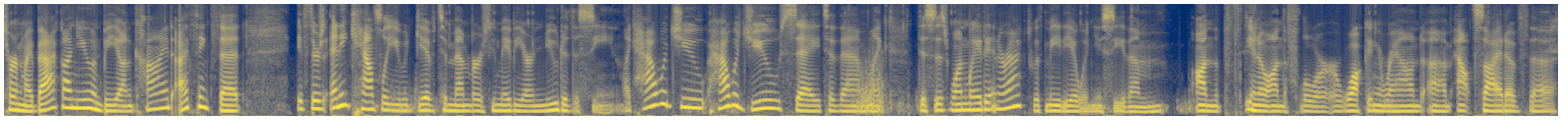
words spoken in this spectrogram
turn my back on you and be unkind. I think that if there's any counsel you would give to members who maybe are new to the scene, like how would you how would you say to them like this is one way to interact with media when you see them on the you know on the floor or walking around um, outside of the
